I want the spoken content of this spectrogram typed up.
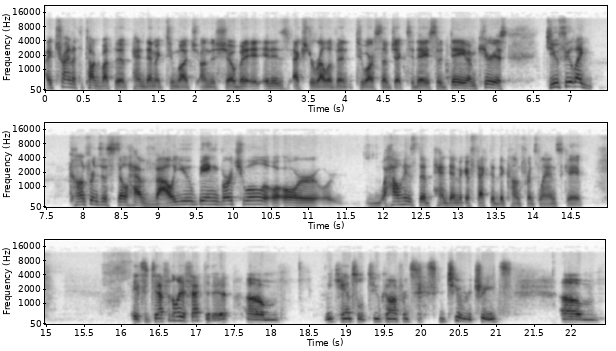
I, try not to talk about the pandemic too much on the show, but it, it is extra relevant to our subject today. So, Dave, I'm curious do you feel like conferences still have value being virtual, or, or, or how has the pandemic affected the conference landscape? It's definitely affected it. Um, we canceled two conferences and two retreats. Um,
